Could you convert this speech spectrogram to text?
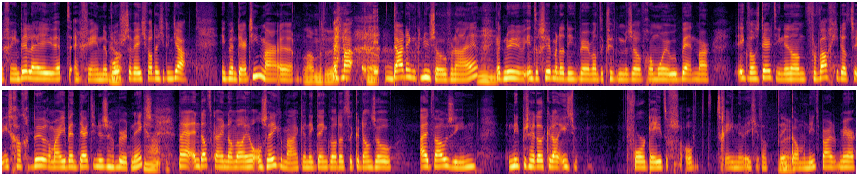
geen billen he- hebt en geen eh, Ja. borsten, weet je wel. Dat je denkt, ja, ik ben dertien, maar... eh, Laat me echt, maar Ja. daar denk ik nu zo over na, hè. Mm. Kijk, nu interesseert me dat niet meer, want ik vind mezelf gewoon mooi hoe ik ben. Maar ik was 13 en dan verwacht je dat er iets gaat gebeuren, maar je bent 13, dus er gebeurt niks. Ja. Nou ja, en dat kan je dan wel heel onzeker maken. En ik denk wel dat ik er dan zo uit wou zien. Niet per se dat ik er dan iets voor deed of zo, of trainen, weet je, dat deed ik allemaal niet. Maar meer,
